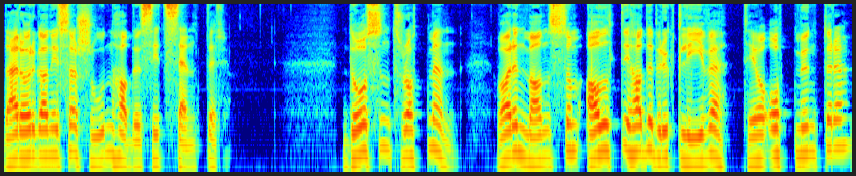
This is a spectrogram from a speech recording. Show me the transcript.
der organisasjonen hadde sitt senter. Dawson Trotman var en mann som alltid hadde brukt livet til å oppmuntre,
